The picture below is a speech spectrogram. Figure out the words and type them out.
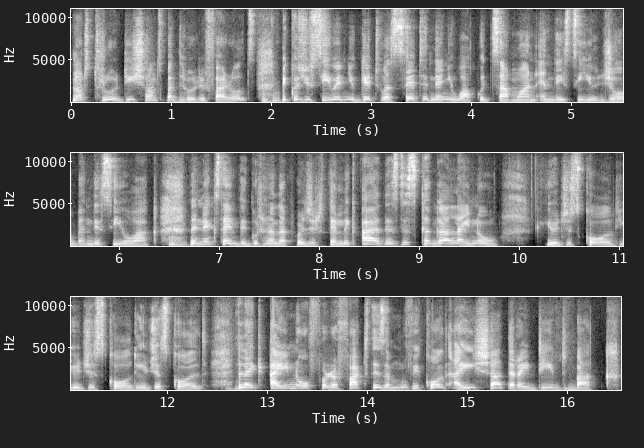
not through auditions but through mm-hmm. referrals mm-hmm. because you see when you get to a set and then you work with someone and they see your job and they see your work, the next time they go to another project, they're like, ah, there's this girl I know. You're just called, you're just called, you're just called. Like I know for a fact there's a movie called Aisha that I did back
